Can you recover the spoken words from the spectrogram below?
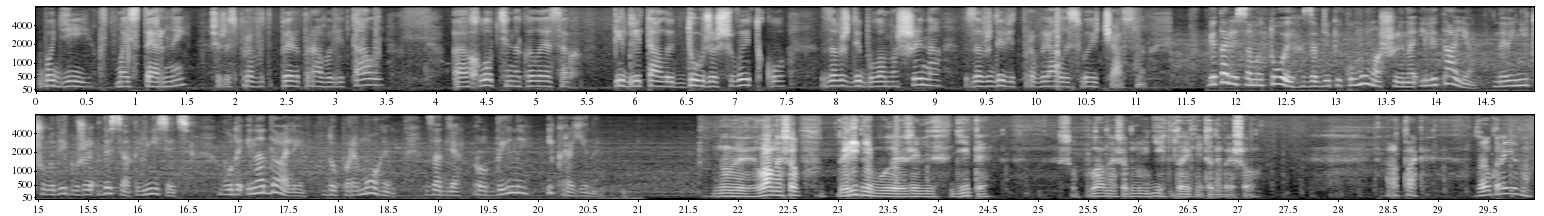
водій майстерний, через прав- переправи літали. Е, Хлопці на колесах підлітали дуже швидко. Завжди була машина, завжди відправляли своєчасно. Віталій саме той, завдяки кому машина і літає. На війні чоловік вже десятий місяць. Буде і надалі до перемоги задля родини і країни. Ну, головне, щоб рідні були живі діти. Щоб головне, щоб ніхто до них ніхто не прийшов. А так, за Україну.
